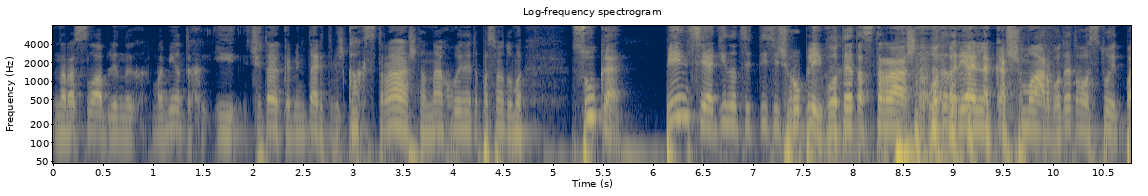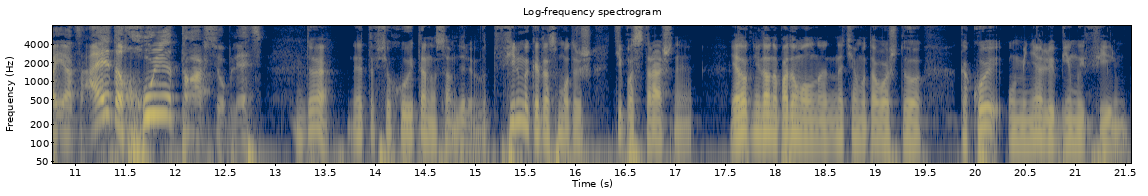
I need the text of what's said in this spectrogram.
на расслабленных моментах и читаю комментарии, ты видишь, как страшно, нахуй на это посмотрел. Думаю, сука, пенсия 11 тысяч рублей, вот это страшно, вот это реально кошмар, вот этого стоит бояться. А это хуета все, блядь. Да, это все хуета на самом деле. Вот фильмы, когда смотришь, типа страшные. Я только недавно подумал на, на тему того, что какой у меня любимый фильм.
